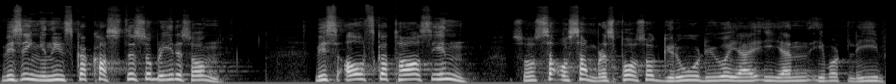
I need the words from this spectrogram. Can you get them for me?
Hvis ingen skal kastes, så blir det sånn. Hvis alt skal tas inn så, og samles på, så gror du og jeg igjen i vårt liv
